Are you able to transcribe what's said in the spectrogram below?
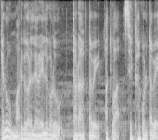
ಕೆಲವು ಮಾರ್ಗಗಳಲ್ಲಿ ರೈಲುಗಳು ತಡ ಆಗ್ತವೆ ಅಥವಾ ಸಿಕ್ಕಾಕೊಳ್ತವೆ.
